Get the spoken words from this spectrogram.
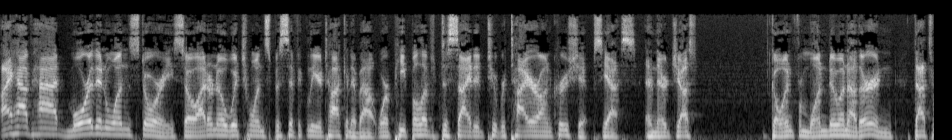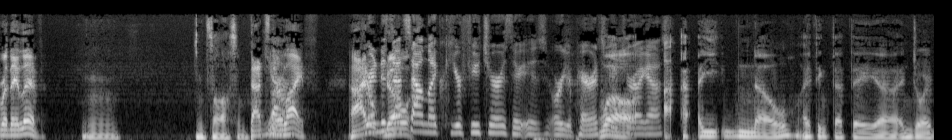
I have had more than one story, so I don't know which one specifically you're talking about, where people have decided to retire on cruise ships. Yes, and they're just going from one to another, and that's where they live. Hmm. that's awesome That's Yeah. their life. I Bryn, don't does know. that sound like your future? Is there is or your parents' well, future? I guess. I, I- no, I think that they uh, enjoy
